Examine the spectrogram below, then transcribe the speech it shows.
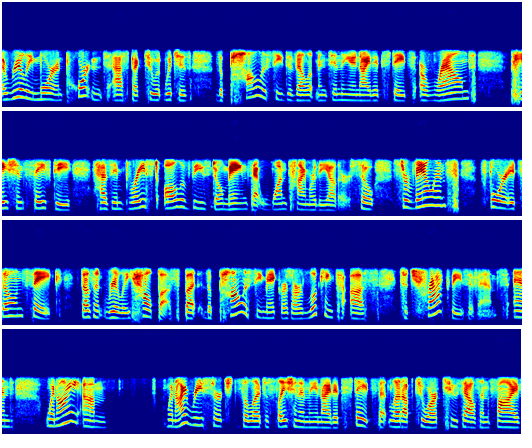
a really more important aspect to it, which is the policy development in the United States around patient safety has embraced all of these domains at one time or the other. So, surveillance for its own sake doesn't really help us, but the policymakers are looking to us to track these events. And when I um, when I researched the legislation in the United States that led up to our 2005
